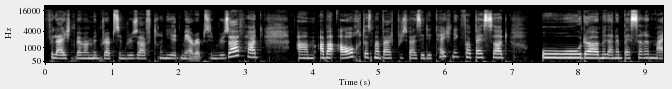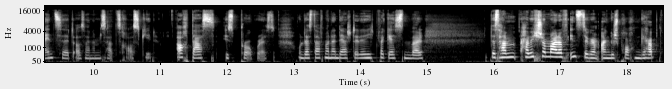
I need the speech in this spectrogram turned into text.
vielleicht, wenn man mit Reps in Reserve trainiert, mehr Reps in Reserve hat, ähm, aber auch, dass man beispielsweise die Technik verbessert oder mit einem besseren Mindset aus einem Satz rausgeht. Auch das ist Progress. Und das darf man an der Stelle nicht vergessen, weil das habe hab ich schon mal auf Instagram angesprochen gehabt.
